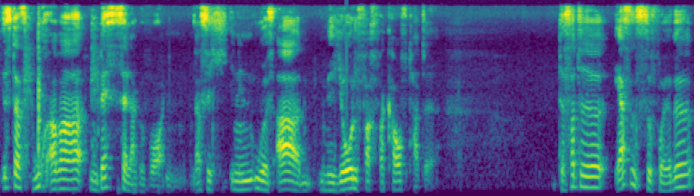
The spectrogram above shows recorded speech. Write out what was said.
ist das Buch aber ein Bestseller geworden, das sich in den USA millionenfach verkauft hatte. Das hatte erstens zur Folge,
